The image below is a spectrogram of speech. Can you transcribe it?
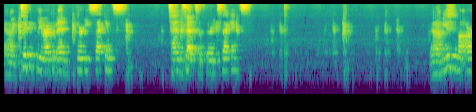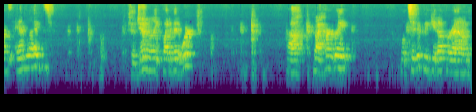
And I typically recommend 30 seconds, 10 sets of 30 seconds. And I'm using my arms and legs so generally quite a bit of work. Uh, my heart rate will typically get up around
